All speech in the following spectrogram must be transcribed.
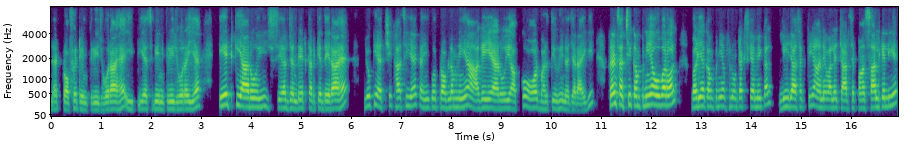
net profit increase हो रहा है ईपीएस भी इंक्रीज हो रही है। एट की आर शेयर जनरेट करके दे रहा है जो कि अच्छी खासी है, कहीं कोई प्रॉब्लम नहीं है, आगे ये आर आपको और बढ़ती हुई नज़र आएगी। फ्रेंड्स अच्छी कंपनी है ओवरऑल बढ़िया कंपनी है फिनोटेक्स केमिकल ली जा सकती है आने वाले चार से पाँच साल के लिए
